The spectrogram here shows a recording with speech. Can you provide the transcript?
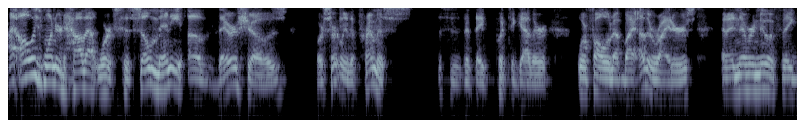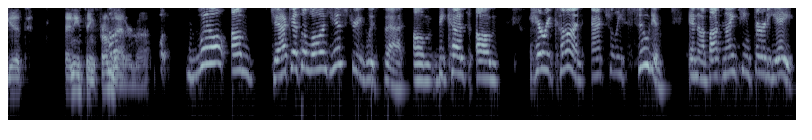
I always wondered how that works because so many of their shows, or certainly the premise, is that they put together, were followed up by other writers, and I never knew if they get anything from Oh. that or not. Well, um, Jack has a long history with that. Um, because um, Harry Conn actually sued him in about 1938,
